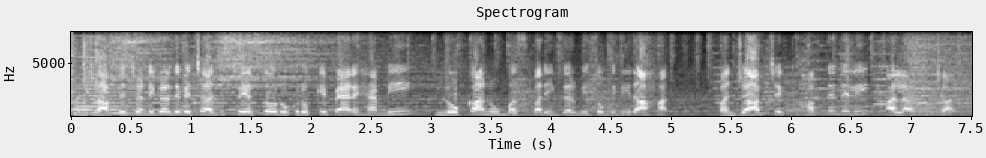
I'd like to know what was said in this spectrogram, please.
ਪੰਜਾਬ ਤੇ ਚੰਡੀਗੜ੍ਹ ਦੇ ਵਿੱਚ ਅੱਜ ਸਵੇਰ ਤੋਂ ਰੁਕ ਰੁਕ ਕੇ ਪੈ ਰਿਹਾ ਮੀਂਹ। ਲੋਕਾਂ ਨੂੰ ਉਮਸ ਭਰੀ ਗਰਮੀ ਤੋਂ ਮਿਲੀ ਰਾਹਤ। ਪੰਜਾਬ 'ਚ ਇੱਕ ਹਫ਼ਤੇ ਦੇ ਲਈ ਅਲਰਟ ਜਾਰੀ।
